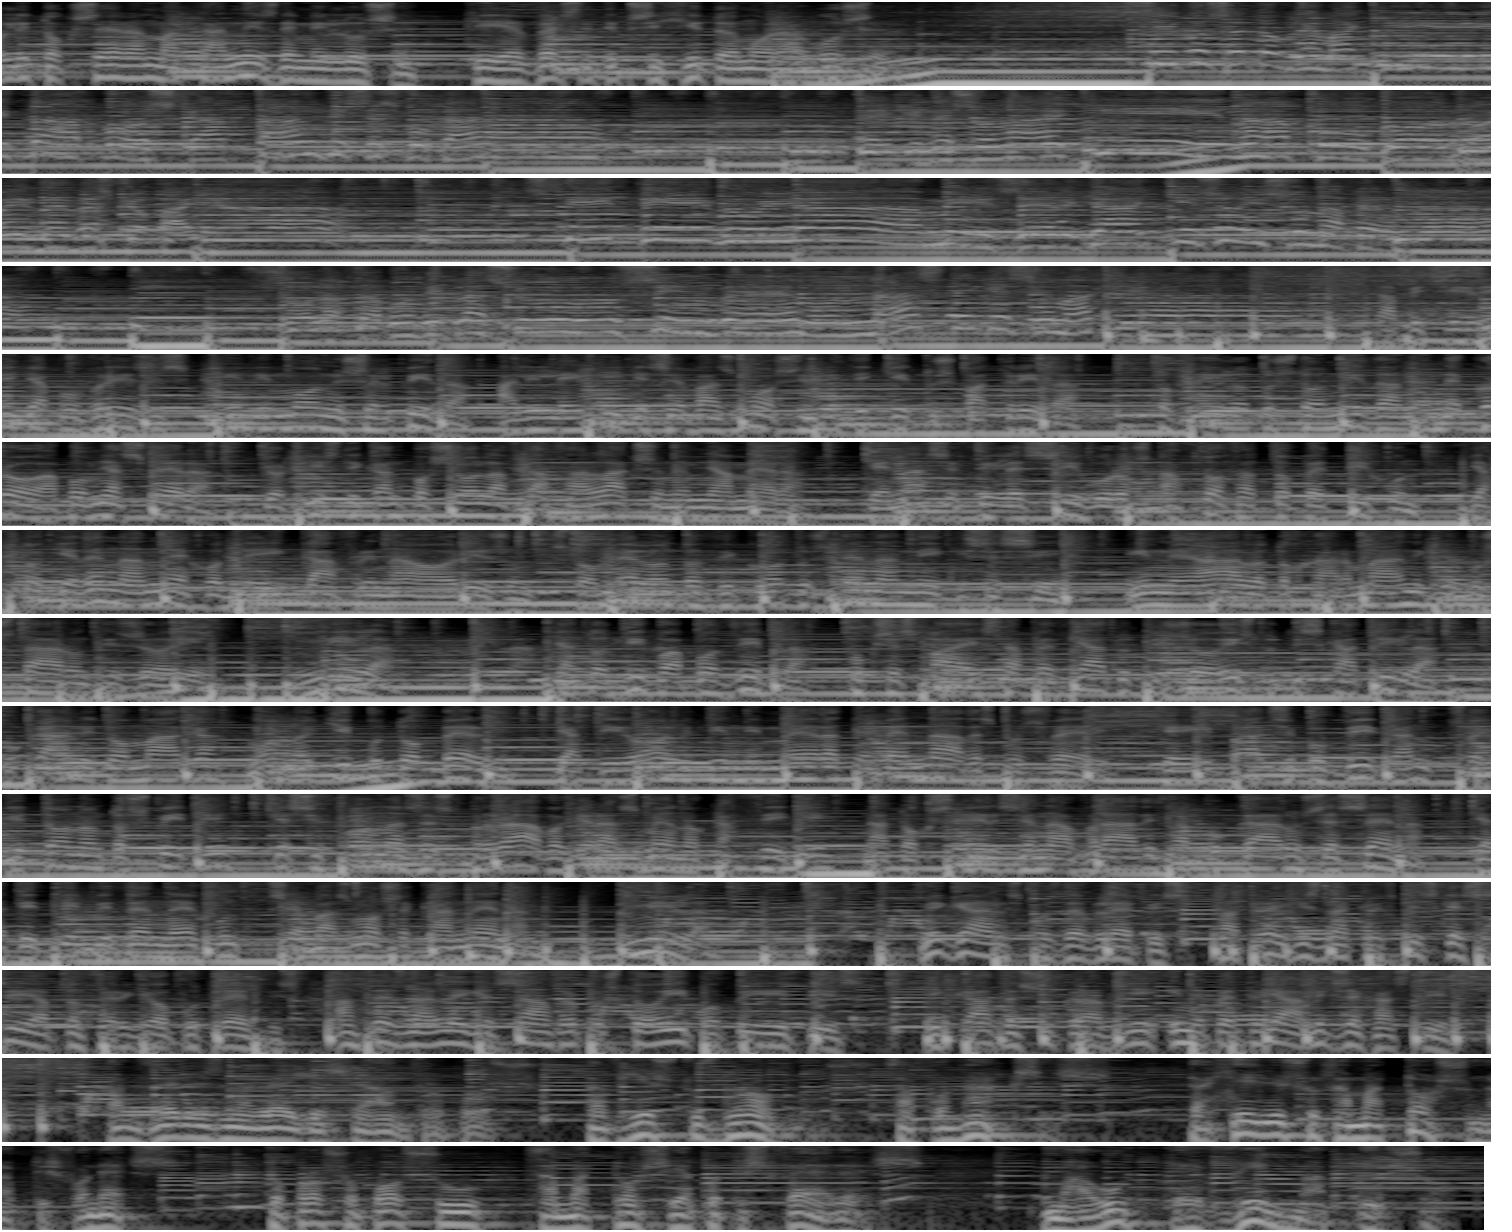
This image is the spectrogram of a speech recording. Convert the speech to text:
Όλοι το ξέραν μα κανείς δεν μιλούσε. Και η ευαίσθητη ψυχή το αιμορραγούσε. Σήκωσε το βλέμμα κοίτα πως κατάντησες φουκαρά Έγινες όλα εκείνα που κορόιδευες πιο παλιά. Σπίτι, δουλειά, μιζεριά κι η ζωή σου να περνά. Σ' όλα αυτά που δίπλα σου συμβαίνουν να στέκεσαι μακριά Τα πιτσιρίκια που βρίζεις είναι η μόνη σου ελπίδα. Αλληλεγγύη και σεβασμός είναι η δική τους πατρίδα. Το φίλο τους τον είδανε νεκρό από μια σφαίρα. Και ορκίστηκαν πως όλα αυτά θα αλλάξουν μια μέρα. Και να σε φίλε σίγουρος αυτό θα το πετύχουν. Γι' αυτό και δεν ανέχονται οι κάφροι να ορίζουν. Στο μέλλον το δικό τους δεν ανήκεις εσύ. Είναι άλλο το χαρμάνι και γουστάρουν τη ζωή. Μίλα για τον τύπο από δίπλα που ξεσπάει στα παιδιά του τη ζωή του τη σκατήλα που κάνει το μάγκα μόνο εκεί που τον παίρνει. Γιατί όλη την ημέρα τεμενάδες προσφέρει. Και οι μπάτσοι που μπήκαν στο γειτόνον το σπίτι Και εσύ φώναζες μπράβο γερασμένο καθήκη. Να το ξέρεις ένα βράδυ θα μπουκάρουν σε σένα. Γιατί τύποι δεν έχουν σεβασμό σε κανέναν. Μίλα μην κάνεις πως δεν βλέπεις. Θα τρέχεις να κρυφτείς κι εσύ από το θεριό που τρέφεις. Αν θες να λέγες άνθρωπος το υποποιητής. Η κάθε σου κραυγή είναι πετριά μην ξεχαστείς. Αν θέλεις να λέγεσαι άνθρωπος Θα βγεις στους δρόμους Θα φωνάξεις. Τα χείλη σου θα ματώσουν από τις φωνές. Το πρόσωπό σου θα ματώσει από τις σφαίρες. Μα ούτε βήμα πίσω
